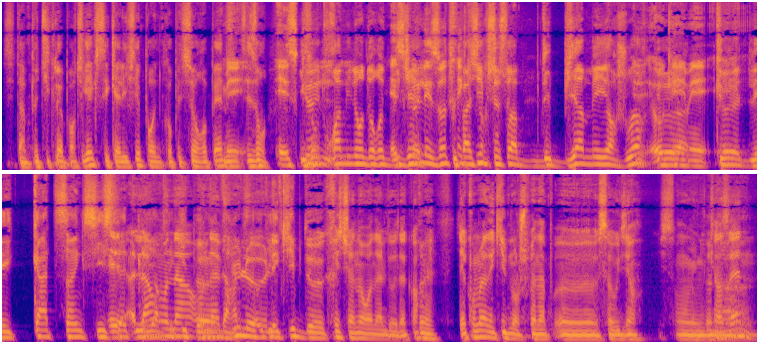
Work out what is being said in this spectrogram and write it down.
c'est un petit club portugais qui s'est qualifié pour une compétition européenne Mais cette saison. Est-ce que Ils ont 3 millions d'euros de budget. que les autres je suis pas sûr que ce soit des bien meilleurs joueurs que, Ok, mais- que les 4, 5, 6, Et 7 là, on a, on euh, a vu le- Saoudite. l'équipe de Cristiano Ronaldo, d'accord Ouais. Il y a combien d'équipes dans le championnat euh, saoudien Ils sont une a- quinzaine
